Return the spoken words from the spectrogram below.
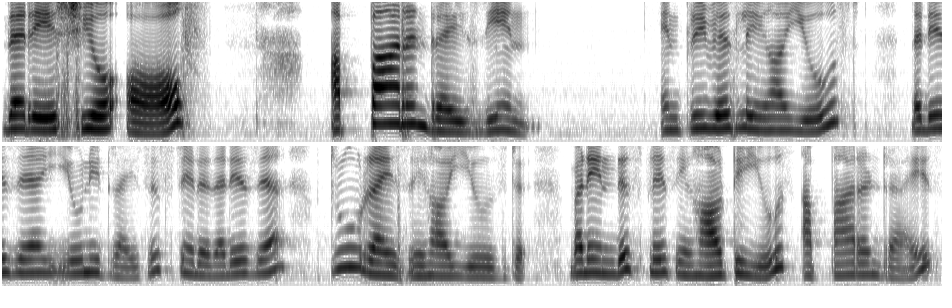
The ratio of apparent rise in in previously we have used that is a unit rise is stated that is a true rise we have used. But in this place we have to use apparent rise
